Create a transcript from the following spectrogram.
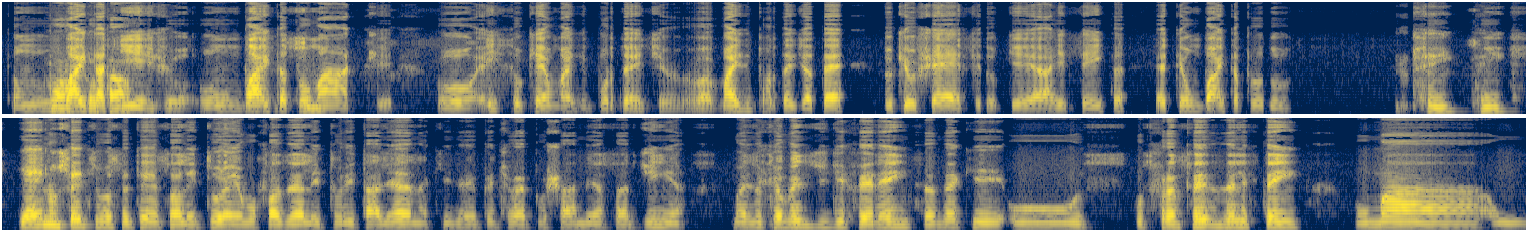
Então, um Bom, baita total. queijo, um baita Sim. tomate, o, isso que é o mais importante. Mais importante até do que o chefe, do que a receita, é ter um baita produto. Sim, sim. E aí não sei se você tem essa leitura, aí eu vou fazer a leitura italiana, que de repente vai puxar a minha sardinha, mas o que eu vejo de diferenças é que os, os franceses eles têm uma, um,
